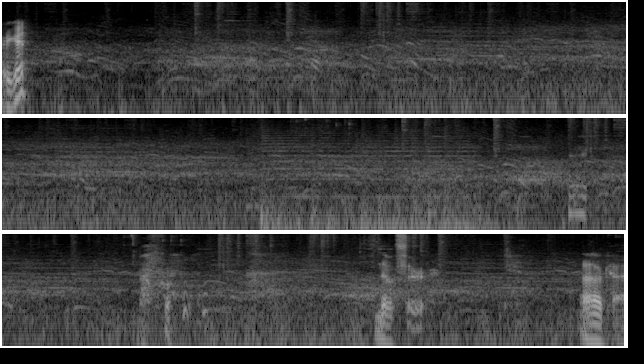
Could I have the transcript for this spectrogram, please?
Very good. Okay.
